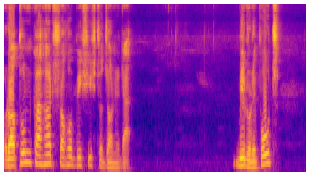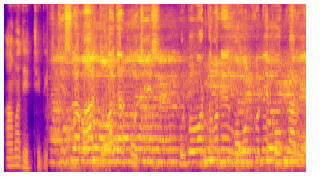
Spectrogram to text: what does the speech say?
রতন কাহার সহ বিশিষ্ট জনেরা। ব্যুরো রিপোর্ট আমাদের টিভি। দু হাজার পঁচিশ পূর্ব বর্ধমানের মঙ্গলকোটে প্রোগ্রামে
